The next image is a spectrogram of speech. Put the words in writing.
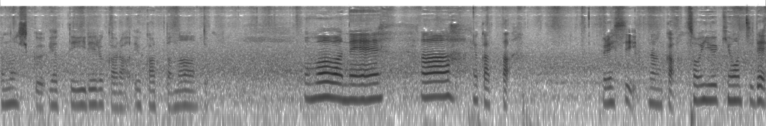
楽しくやっていれるからよかったなと思うわね。ああよかった。嬉しい。なんかそういう気持ちで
